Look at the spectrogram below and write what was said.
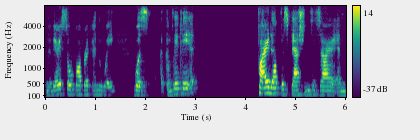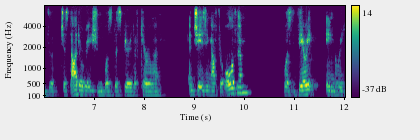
in a very soap opera kind of way was completely fired up with passion, desire, and just adoration was the spirit of Caroline. And chasing after all of them was very angry,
